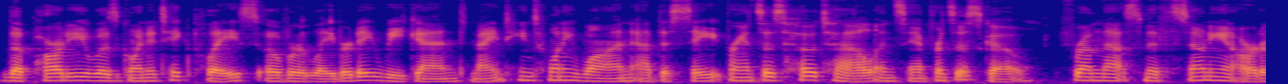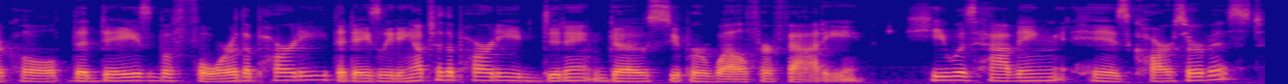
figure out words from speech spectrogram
The party was going to take place over Labor Day weekend, 1921, at the St. Francis Hotel in San Francisco. From that Smithsonian article, the days before the party, the days leading up to the party, didn't go super well for Fatty. He was having his car serviced,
